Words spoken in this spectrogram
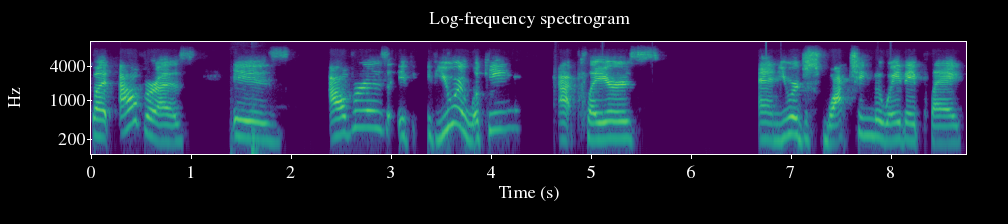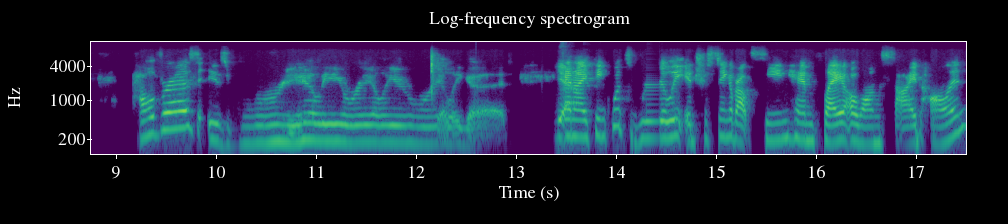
but Alvarez is Alvarez. If if you are looking at players and you are just watching the way they play, Alvarez is really, really, really good. Yeah. And I think what's really interesting about seeing him play alongside Haaland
